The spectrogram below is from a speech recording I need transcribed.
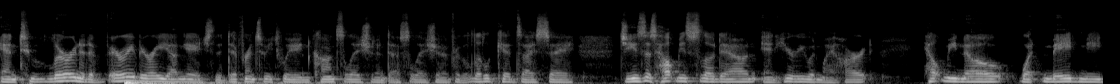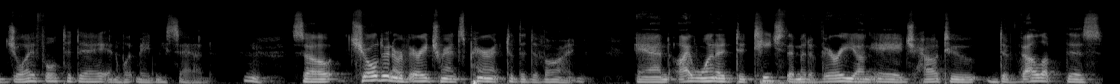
and to learn at a very, very young age the difference between consolation and desolation. And for the little kids, I say, Jesus, help me slow down and hear you in my heart. Help me know what made me joyful today and what made me sad. Hmm. So, children are very transparent to the divine. And I wanted to teach them at a very young age how to develop this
